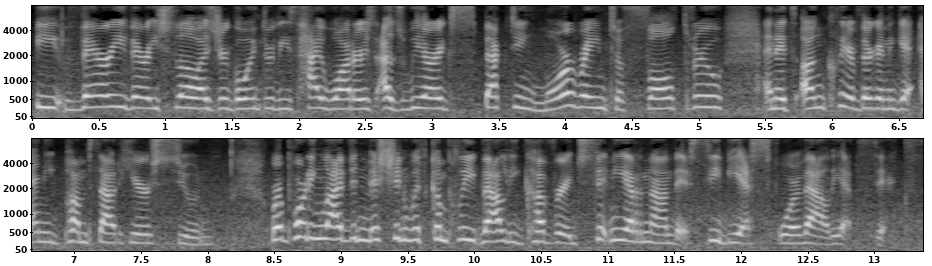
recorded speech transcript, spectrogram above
Be very, very slow as you're going through these high waters as we are expecting more rain to fall through, and it's unclear if they're going to get any pumps out here soon. Reporting live in Mission with complete Valley coverage, Sydney Hernandez, CBS 4 Valley at 6.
